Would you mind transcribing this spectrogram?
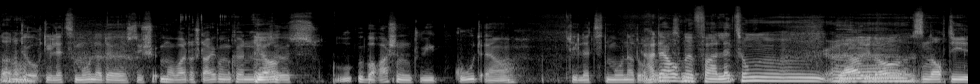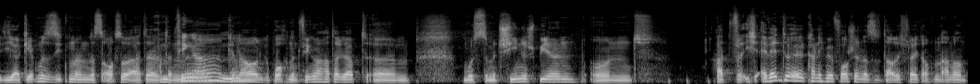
Da Hat ja auch die letzten Monate sich immer weiter steigern können. Ja. Also es ist überraschend, wie gut er die letzten Monate Hat er auch eine Verletzung? äh, Ja, genau. Es sind auch die, die Ergebnisse, sieht man das auch so. Er hat halt Am dann, Finger, äh, ne? Genau, einen gebrochenen Finger hat er gehabt. Ähm, musste mit Schiene spielen und hat, ich, eventuell kann ich mir vorstellen, dass er dadurch vielleicht auch einen anderen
